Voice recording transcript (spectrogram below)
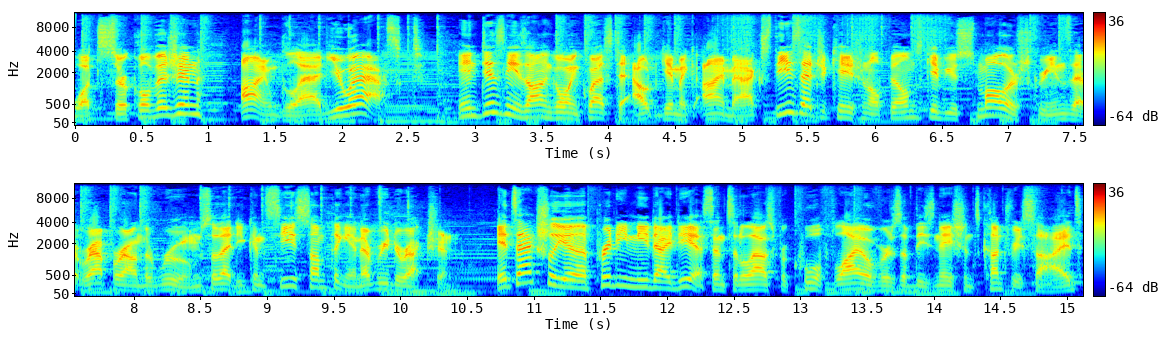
What's Circle Vision? I'm glad you asked. In Disney's ongoing quest to outgimmick IMAX, these educational films give you smaller screens that wrap around the room so that you can see something in every direction. It's actually a pretty neat idea since it allows for cool flyovers of these nations' countrysides,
